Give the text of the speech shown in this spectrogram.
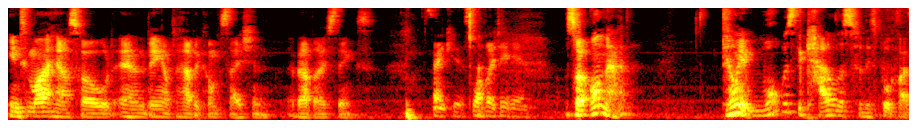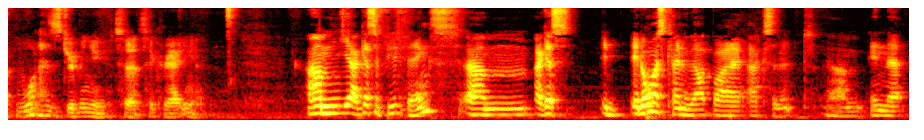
into my household and being able to have a conversation about those things. Thank you. It's lovely to hear. So on that, tell me what was the catalyst for this book? Like, what has driven you to, to creating it? Um, yeah, I guess a few things. Um, I guess it, it almost came about by accident um, in that,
